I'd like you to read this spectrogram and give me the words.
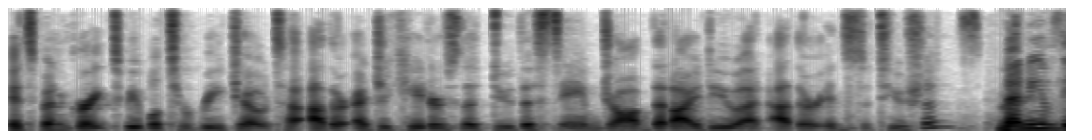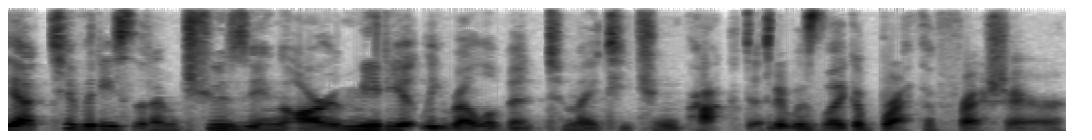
It's been great to be able to reach out to other educators that do the same job that I do at other institutions. Many of the activities that I'm choosing are immediately relevant to my teaching practice. It was like a breath of fresh air.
